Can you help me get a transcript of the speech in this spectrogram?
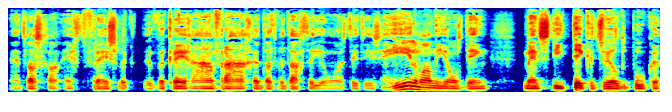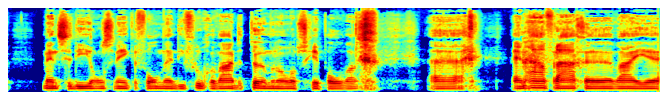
Het was gewoon echt vreselijk. We kregen aanvragen dat we dachten, jongens, dit is helemaal niet ons ding. Mensen die tickets wilden boeken. Mensen die ons in één keer vonden en die vroegen waar de terminal op Schiphol was. Eh, en aanvragen waar je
